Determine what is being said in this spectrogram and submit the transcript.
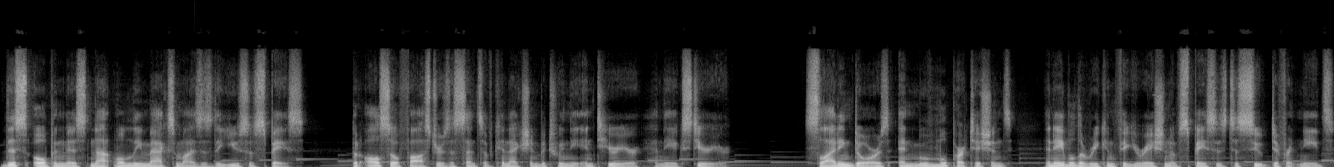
This openness not only maximizes the use of space, but also fosters a sense of connection between the interior and the exterior. Sliding doors and movable partitions enable the reconfiguration of spaces to suit different needs,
